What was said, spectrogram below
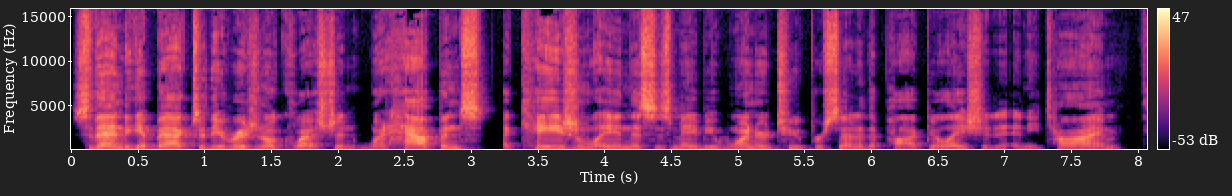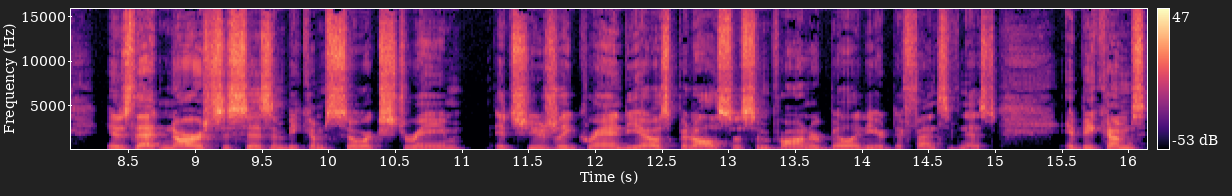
So then to get back to the original question, what happens occasionally, and this is maybe one or 2% of the population at any time, is that narcissism becomes so extreme. It's usually grandiose, but also some vulnerability or defensiveness. It becomes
